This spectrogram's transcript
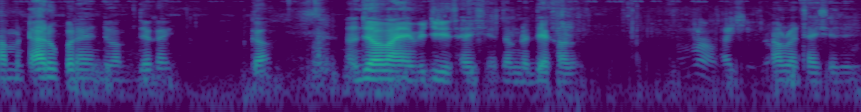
આમ ઢાર ઉપર હે જો આમ દેખાય. જો અહીંયા વીજળી થાય છે તમને દેખાડું. હમણાં થાય છે. જી.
